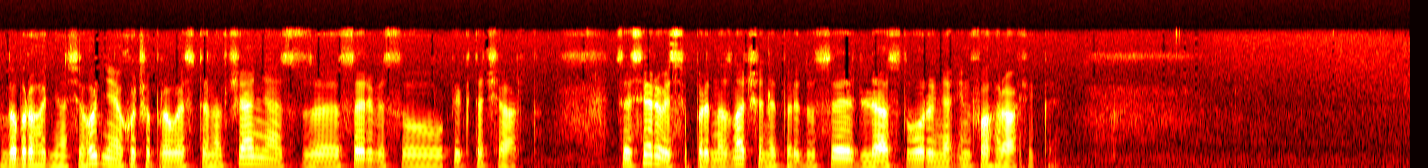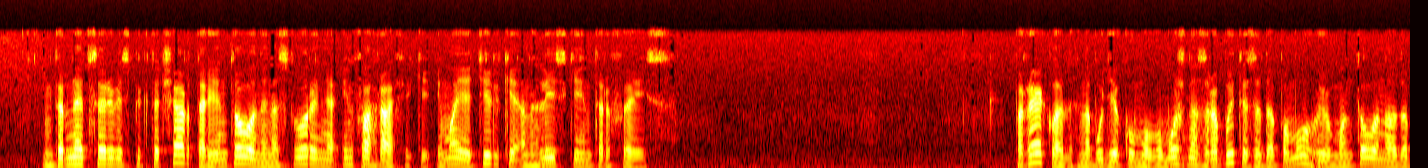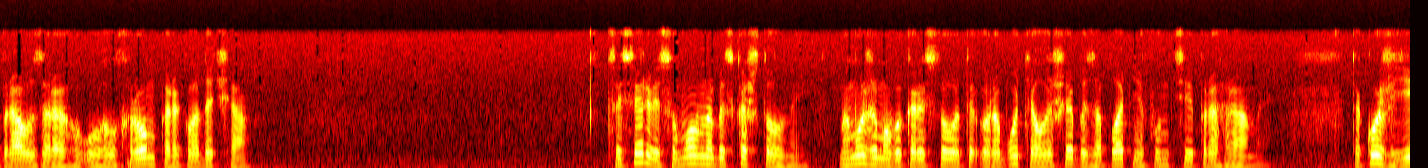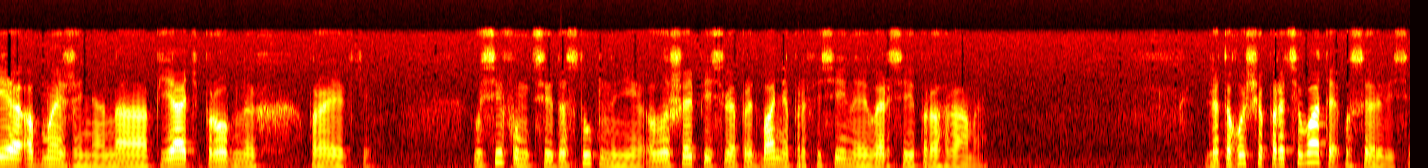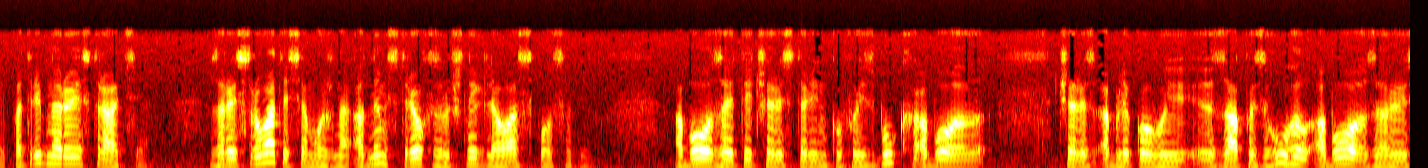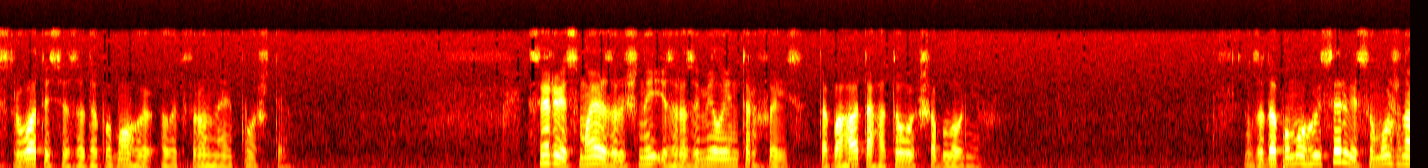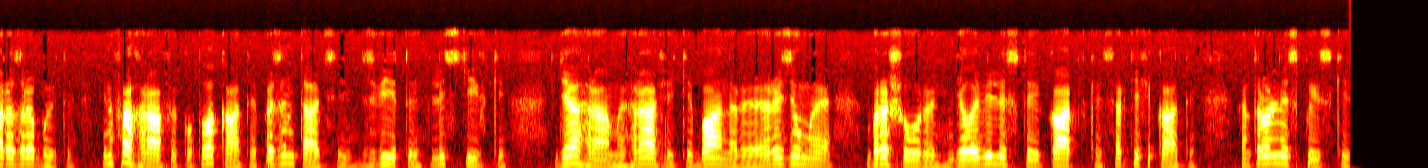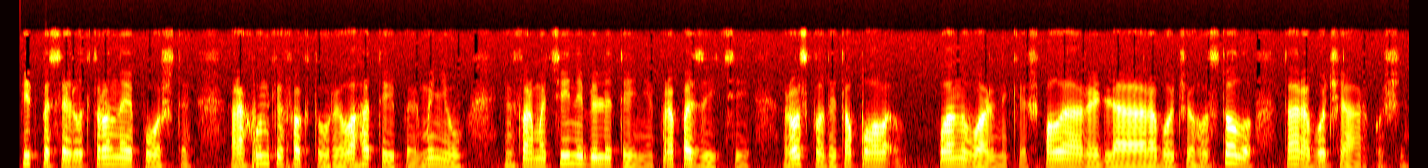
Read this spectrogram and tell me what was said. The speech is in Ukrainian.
Доброго дня. Сьогодні я хочу провести навчання з сервісу PictoChart. Цей сервіс предназначений передусе для створення інфографіки. Інтернет-сервіс PictoChart орієнтований на створення інфографіки і має тільки англійський інтерфейс. Переклад на будь-яку мову можна зробити за допомогою вмонтованого до браузера Google Chrome перекладача. Цей сервіс умовно безкоштовний. Ми можемо використовувати у роботі лише безоплатні функції програми. Також є обмеження на 5 пробних проєктів. Усі функції доступні лише після придбання професійної версії програми. Для того, щоб працювати у сервісі, потрібна реєстрація. Зареєструватися можна одним з трьох зручних для вас способів. Або зайти через сторінку Facebook, або через обліковий запис Google, або зареєструватися за допомогою електронної пошти. Сервіс має зручний і зрозумілий інтерфейс та багато готових шаблонів. За допомогою сервісу можна розробити інфографіку, плакати, презентації, звіти, листівки, діаграми, графіки, банери, резюме, брошури, ділові листи, картки, сертифікати, контрольні списки, підписи електронної пошти, рахунки фактури, логотипи, меню, інформаційні бюлетені, пропозиції, розклади та планувальники, шпалери для робочого столу та робочі аркуші.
